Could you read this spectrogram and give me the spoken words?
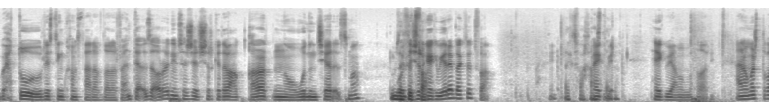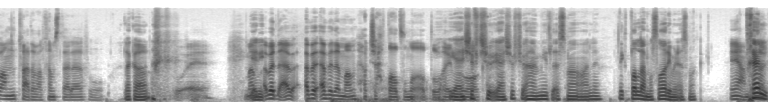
وبيحطوه listing ب 5000 دولار. فأنت إذا already مسجل الشركة تبعك وقررت إنه wooden chair اسمها بدك تدفع. شركة كبيرة بدك تدفع. بدك تدفع هيك 5000 هيك بيعمل مصاري. أنا ومرت طبعا بندفع تبع ال 5000 و... لكن و... إيه. ما يعني- يعني... ابدا ابدا ابدا ما بنحط شحطات ونقط وهي يعني. شفت شو يعني شفت شو أهمية الأسماء معلم؟ بدك تطلع مصاري من اسمك. إيه عم تخيل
